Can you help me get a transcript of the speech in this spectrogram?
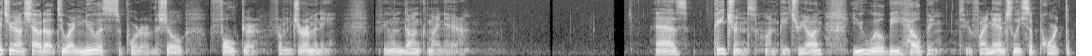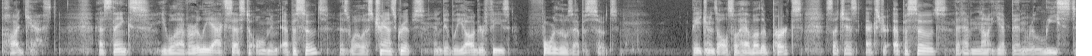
Patreon shout out to our newest supporter of the show, Volker from Germany. Vielen Dank, mein Herr. As patrons on Patreon, you will be helping to financially support the podcast. As thanks, you will have early access to all new episodes, as well as transcripts and bibliographies for those episodes. Patrons also have other perks, such as extra episodes that have not yet been released.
